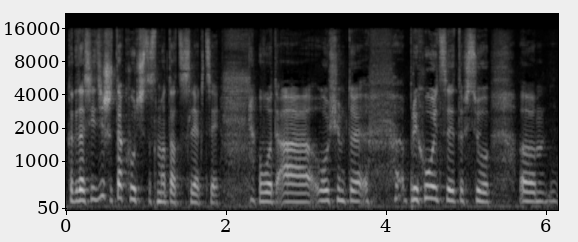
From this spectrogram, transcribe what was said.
когда сидишь, и так хочется смотаться с лекции. Вот, а, в общем-то, приходится это все эм,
